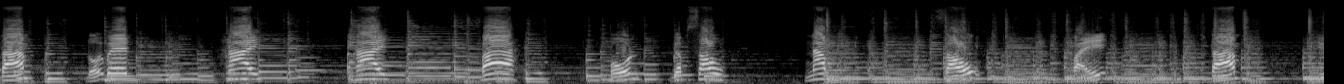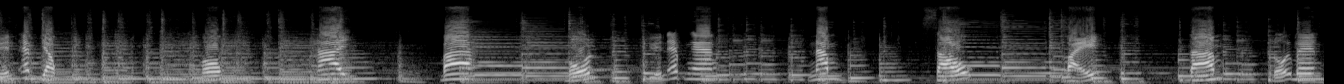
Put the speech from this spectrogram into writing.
8 Đổi bên. 2 2 3 4 Gập sâu 5 6 7 8 Chuyển ép dọc. 1 2 3 4 Chuyển ép ngang 5 6 7 8 Đổi bên,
